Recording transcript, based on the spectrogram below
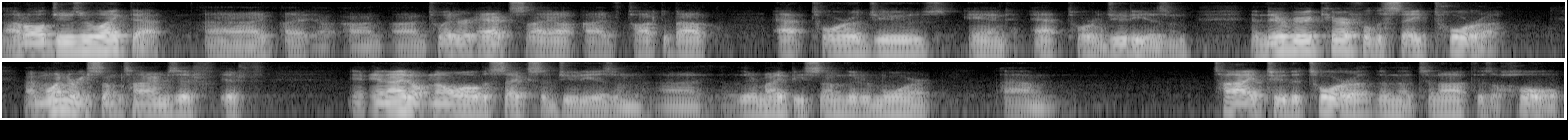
Not all Jews are like that. Uh, I, I, on, on Twitter X, I, I've talked about at Torah Jews and at Torah Judaism, and they're very careful to say Torah. I'm wondering sometimes if, if and I don't know all the sects of Judaism. Uh, there might be some that are more um, tied to the Torah than the Tanakh as a whole.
